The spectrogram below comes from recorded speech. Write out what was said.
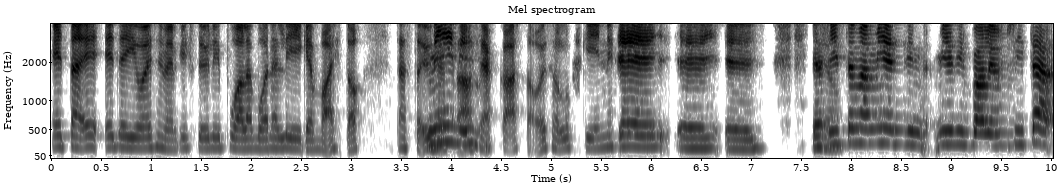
Että et, et ei ole esimerkiksi yli puolen vuoden liikevaihto tästä yhdestä niin, niin. asiakkaasta olisi ollut kiinni. Ei, ei, ei. Ja Joo. sitten mä mietin, mietin paljon sitä,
